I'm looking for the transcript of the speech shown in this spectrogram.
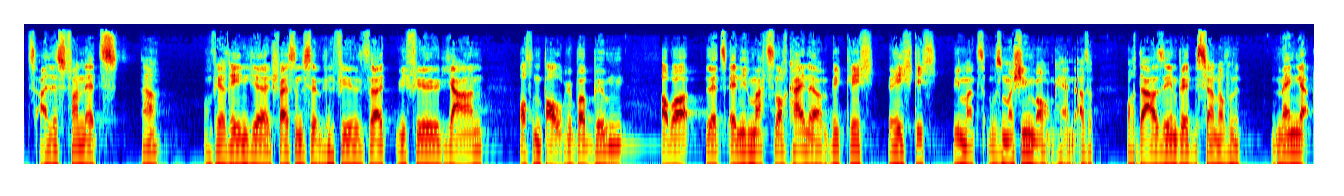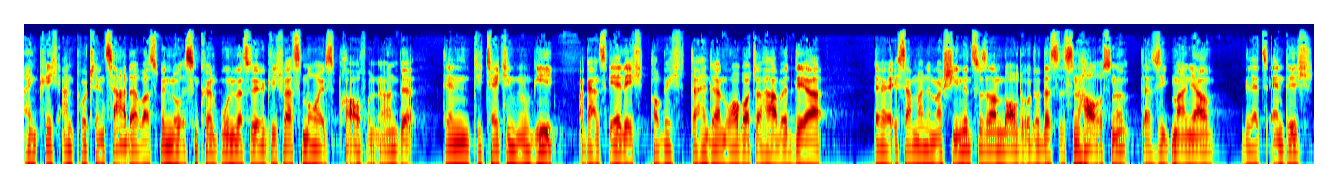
ist alles vernetzt. Ja? Und wir reden hier, ich weiß nicht, wie viel, seit wie vielen Jahren auf dem Bau über BIM, aber letztendlich macht es noch keiner wirklich richtig, wie man es aus Maschinenbau kennt. Also auch da sehen wir, ist ja noch eine Menge eigentlich an Potenzial da, was wir nutzen können, ohne dass wir wirklich was Neues brauchen. Ne? Ja. Denn die Technologie, mal ganz ehrlich, ob ich dahinter einen Roboter habe, der, äh, ich sag mal, eine Maschine zusammenbaut oder das ist ein Haus, ne? Da sieht man ja letztendlich,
